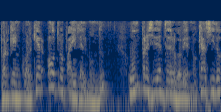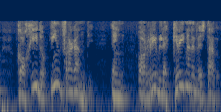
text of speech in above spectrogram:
Porque en cualquier otro país del mundo, un presidente del gobierno que ha sido cogido infraganti en horribles crímenes de Estado,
